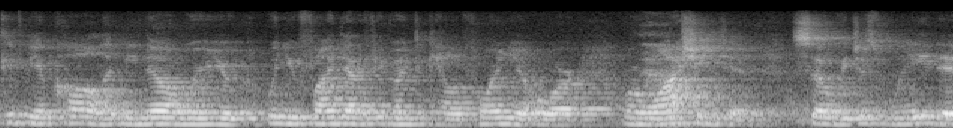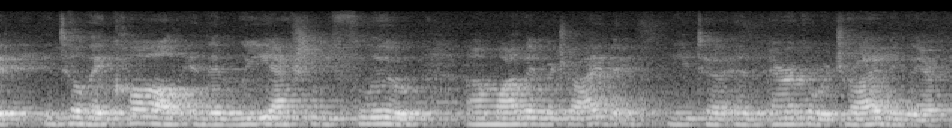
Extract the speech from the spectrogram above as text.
give me a call, let me know where you, when you find out if you're going to California or, or Washington. So we just waited until they called, and then we actually flew um, while they were driving. Nita and Erica were driving there,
